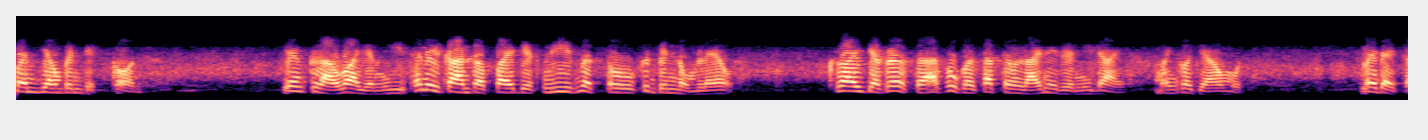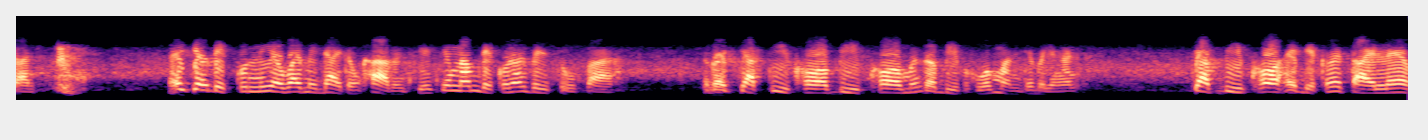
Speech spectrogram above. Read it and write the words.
มันยังเป็นเด็กก่อนยังกล่าวว่าอย่างนี้ ถ้าในการต่อไปเด็กนี้เมื่อโตขึ้นเป็นหนุ่มแล้ว ใครจะรักษาพวกกษัตริย์ทั้งหลายในเรือนนี้ได้ มันก็จะเอาหมด ไม่ได้การไอ้เจ้าเด็กคนนี้เอาไว้ไม่ได้ต้องฆ่ามันเสียจึงนำเด็กคนนั้นไปสู่ป่าแล้วก็จับที่คอบีบคอเหมือนกับบีบหัวมันใช่ไหมอย่างนั้น จับบีบคอให้เด็กเขาตายแล้ว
